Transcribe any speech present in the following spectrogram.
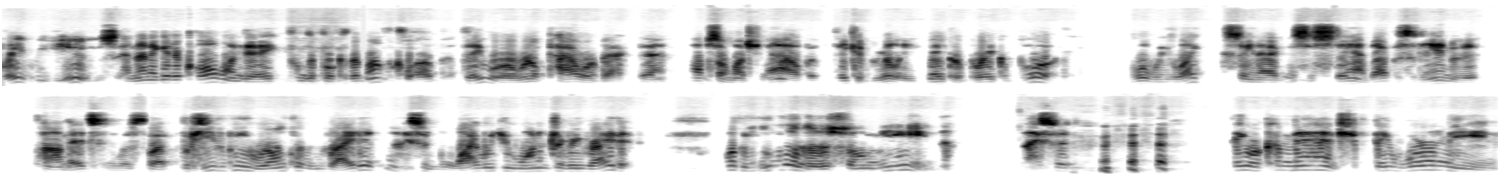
great reviews. And then I get a call one day from the Book of the Month Club. They were a real power back then. Not so much now, but they could really make or break a book. Well, we like St. Agnes's Stand. That was the name of it. Tom Eidson was, but would he be willing to rewrite it? And I said, well, why would you want him to rewrite it? Well, the Indians are so mean. I said, they were Comanche. They were mean.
